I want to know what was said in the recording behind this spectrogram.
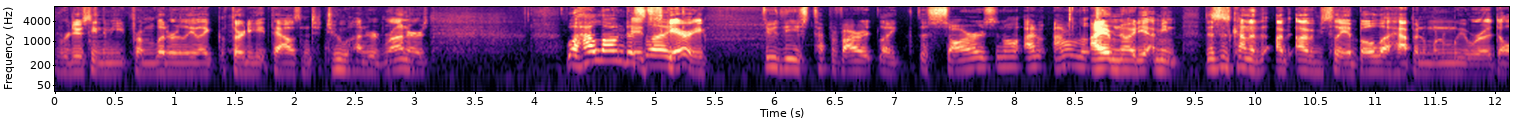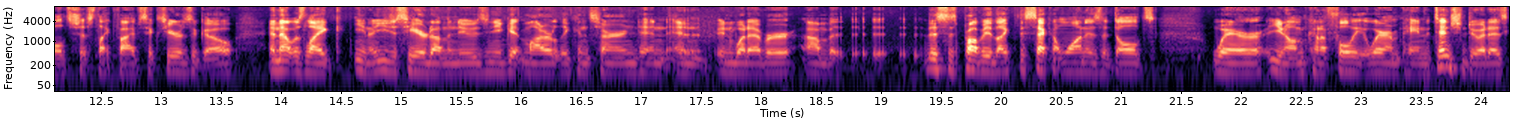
reducing the meet from literally like 38,000 to 200 runners, well, how long does it's like scary. Do these type of virus like the SARS and all? I don't, I don't know. I have no idea. I mean, this is kind of obviously Ebola happened when we were adults, just like five, six years ago, and that was like you know you just hear it on the news and you get moderately concerned and and, and whatever. Um, but uh, this is probably like the second one as adults, where you know I'm kind of fully aware and paying attention to it as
